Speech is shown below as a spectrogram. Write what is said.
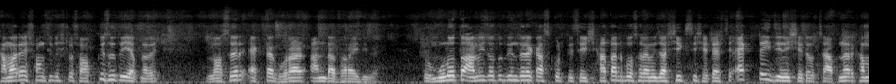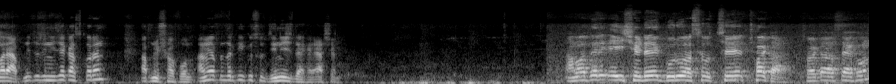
খামারের সংশ্লিষ্ট সব কিছুতেই আপনারা লসের একটা ঘোড়ার আন্ডা ধরাই দিবে। তো মূলত আমি যতদিন ধরে কাজ করতেছি সাত আট বছর আমি যা শিখছি সেটা হচ্ছে একটাই জিনিস, সেটা হচ্ছে আপনার খামারে আপনি যদি নিজে কাজ করেন, আপনি সফল। আমি আপনাদেরকে কিছু জিনিস দেখাই, আসেন। আমাদের এই শেডে গরু আছে হচ্ছে ছয়টা। ছয়টা আছে এখন।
